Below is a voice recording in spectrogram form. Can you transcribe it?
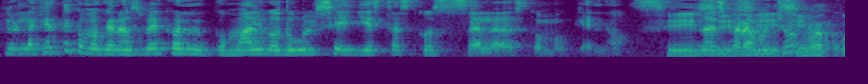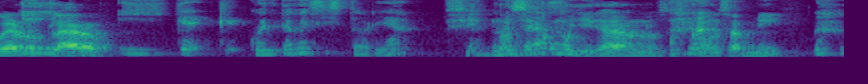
pero la gente como que nos ve con, como algo dulce y estas cosas saladas como que no. Sí, ¿No es sí, para sí, mucho? sí me acuerdo, Y- claro. Y que, que- cuéntame esa historia. Sí, ¿te no sé cómo llegaron los scones a mí. Ajá.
